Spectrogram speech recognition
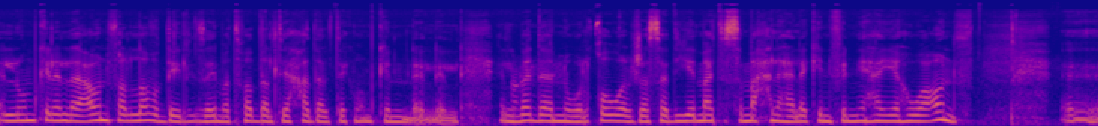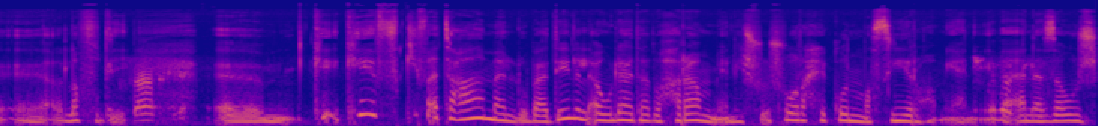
ممكن العنف اللفظي زي ما تفضلتي حضرتك. ممكن البدن والقوة الجسدية ما تسمح لها لكن في النهاية هو عنف لفظي. كيف كيف أتعامل؟ وبعدين الأولاد هذا حرام يعني شو راح يكون مصيرهم؟ يعني إذا أنا زوج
